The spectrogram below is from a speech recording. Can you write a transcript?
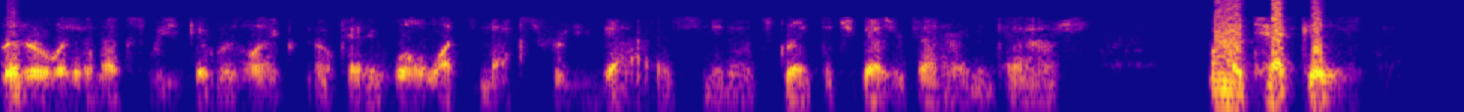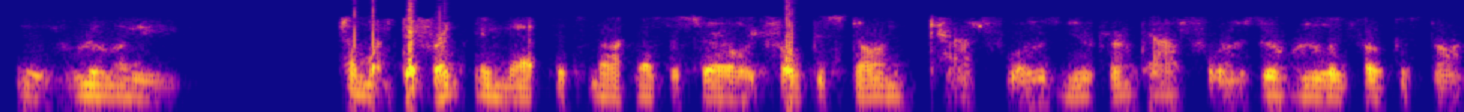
literally the next week, it was like, okay, well, what's next for you guys? You know, it's great that you guys are generating cash. My tech is is really somewhat different in that it's not necessarily focused on cash flows, near-term cash flows. They're really focused on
